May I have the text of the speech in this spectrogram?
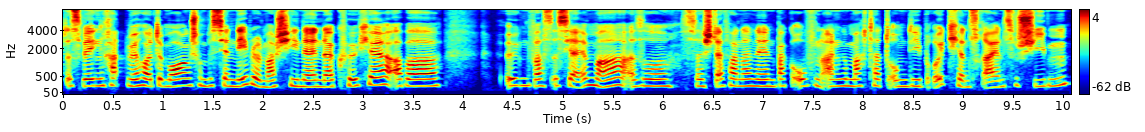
Deswegen hatten wir heute Morgen schon ein bisschen Nebelmaschine in der Küche, aber irgendwas ist ja immer. Also, dass der Stefan dann den Backofen angemacht hat, um die Brötchens reinzuschieben,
